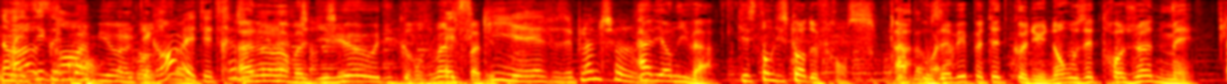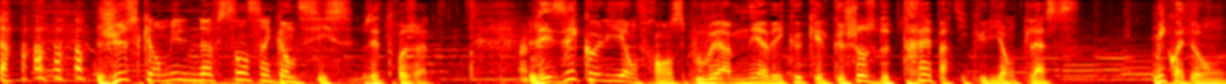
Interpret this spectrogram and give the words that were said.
Non, mais ah, c'est grande. pas mieux, Elle grand était cheval. mais elle était très Ah jolie, non, non, moi je dis vieux, vous dites grand cheval, Elle skiait, elle faisait plein de choses. Allez, on y va. Question d'histoire de France. Ah, bah vous voilà. avez peut-être connu. Non, vous êtes trop jeune, mais jusqu'en 1956, vous êtes trop jeune. Les écoliers en France pouvaient amener avec eux quelque chose de très particulier en classe. Mais quoi donc?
